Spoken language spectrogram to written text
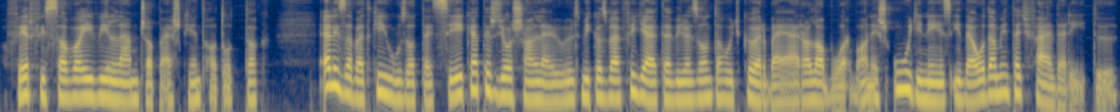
A férfi szavai villámcsapásként hatottak. Elizabeth kihúzott egy széket, és gyorsan leült, miközben figyelte Wilsont, ahogy körbejár a laborban, és úgy néz ide-oda, mint egy felderítő.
